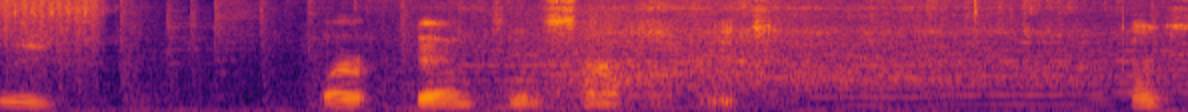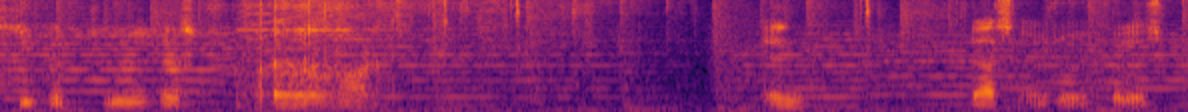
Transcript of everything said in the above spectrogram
we were getting to the south beach. and secretly his private heart. And that's gonna do it for this part.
